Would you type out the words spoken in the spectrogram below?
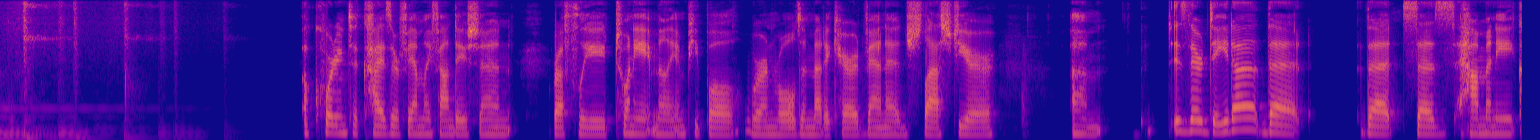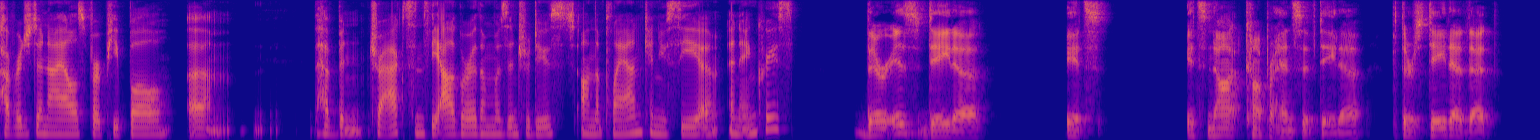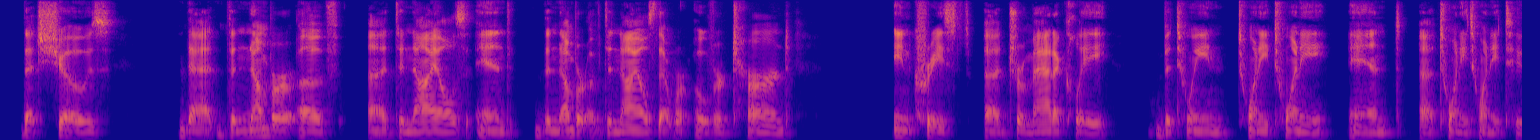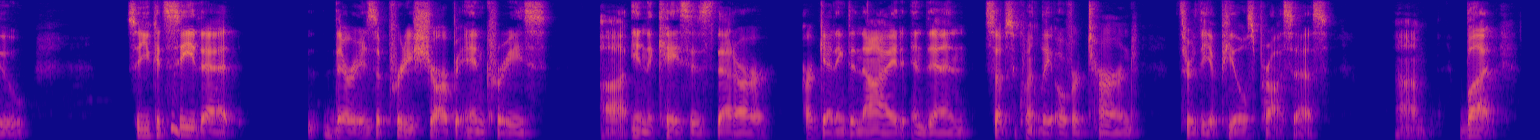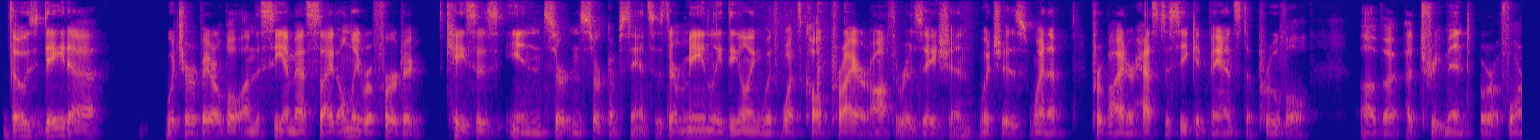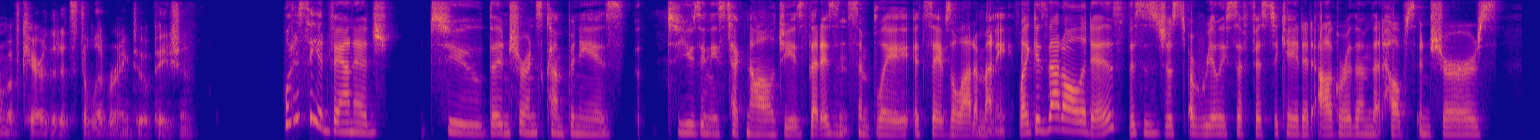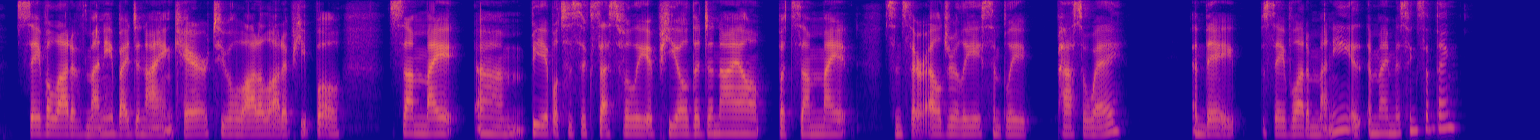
According to Kaiser Family Foundation, roughly 28 million people were enrolled in Medicare Advantage last year. Um, is there data that that says how many coverage denials for people um, have been tracked since the algorithm was introduced on the plan? Can you see a, an increase? There is data. It's it's not comprehensive data, but there's data that that shows that the number of uh, denials and the number of denials that were overturned increased uh, dramatically between 2020 and uh, 2022. So you could hmm. see that there is a pretty sharp increase uh, in the cases that are are getting denied and then subsequently overturned through the appeals process. Um, but those data, which are available on the CMS site, only refer to cases in certain circumstances. They're mainly dealing with what's called prior authorization, which is when a provider has to seek advanced approval of a, a treatment or a form of care that it's delivering to a patient. What is the advantage to the insurance companies to using these technologies that isn't simply it saves a lot of money? Like, is that all it is? This is just a really sophisticated algorithm that helps insurers save a lot of money by denying care to a lot, a lot of people. Some might um, be able to successfully appeal the denial, but some might, since they're elderly, simply pass away and they save a lot of money. Am I missing something?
